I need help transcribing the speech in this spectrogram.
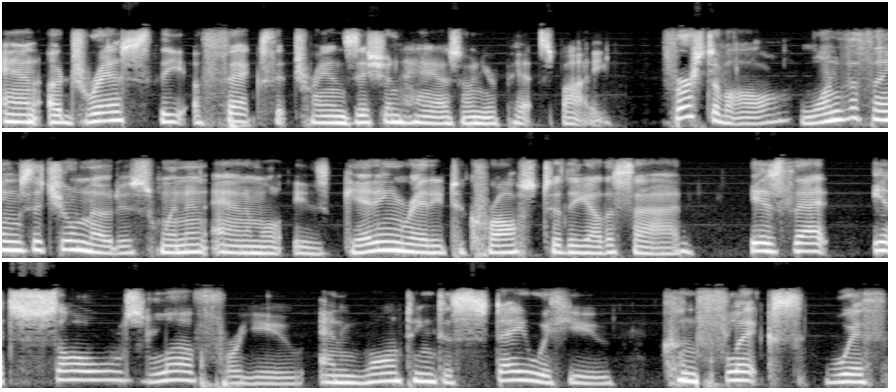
and address the effects that transition has on your pet's body. First of all, one of the things that you'll notice when an animal is getting ready to cross to the other side is that its soul's love for you and wanting to stay with you conflicts with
